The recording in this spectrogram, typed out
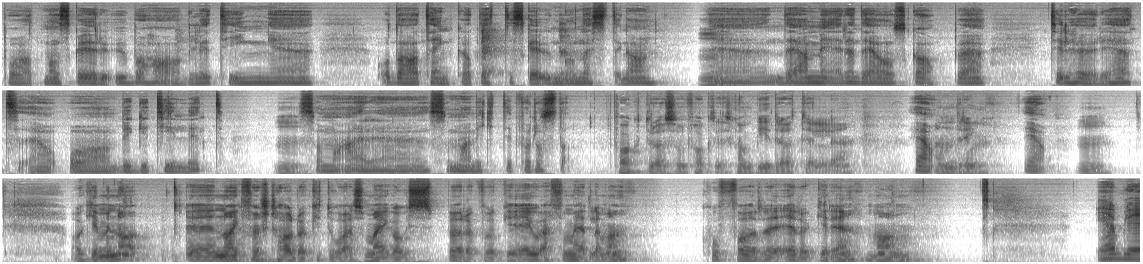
på, at man skal gjøre ubehagelige ting eh, og da tenke at dette skal jeg unngå neste gang. Mm. Eh, det er mer det å skape tilhørighet eh, og bygge tillit mm. som, er, eh, som, er, viktig for oss, da. Faktorer som faktisk kan bidra til ja. endring. Ja. Mm. Ok, men nå, eh, Når jeg først har dere to her, så må jeg også spørre dere, for dere er jo FO-medlemmer. Hvorfor er dere det, mannen? Jeg ble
